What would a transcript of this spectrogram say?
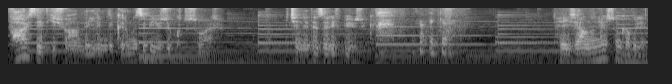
Farz et ki şu anda elimde kırmızı bir yüzük kutusu var. İçinde de zarif bir yüzük. Ya Ege, Heyecanlanıyorsun kabul et.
